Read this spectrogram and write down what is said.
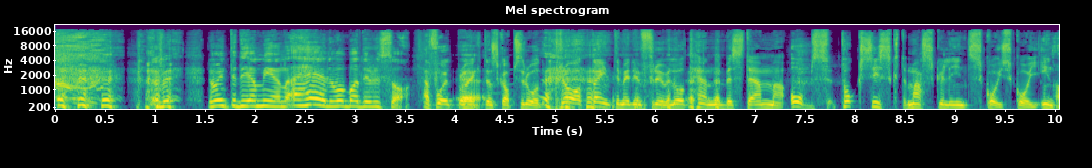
det var inte det jag menade, Nej, det var bara det du sa. Jag får ett bra äktenskapsråd. Prata inte med din fru, låt henne bestämma. Obs! Toxiskt, maskulint, skoj-skoj. Inte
